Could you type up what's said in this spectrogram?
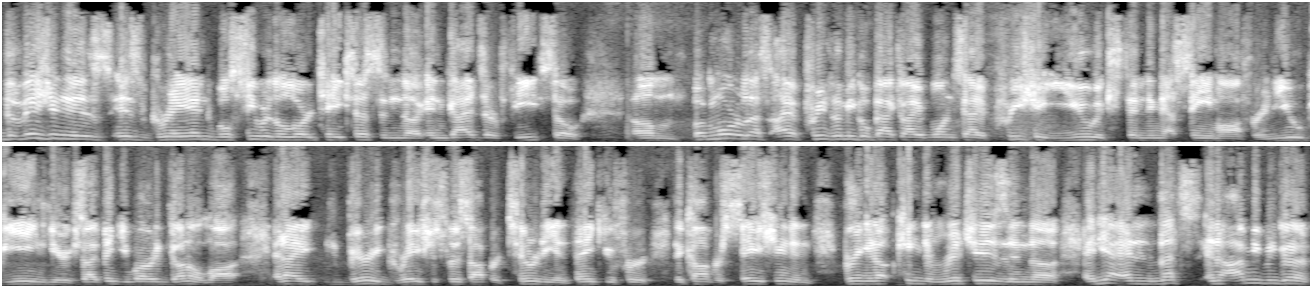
the vision is is grand. We'll see where the Lord takes us and uh, and guides our feet. So, um, but more or less, I appreciate. Let me go back to I say I appreciate you extending that same offer and you being here because I think you've already done a lot, and I very gracious for this opportunity and thank you for the conversation and bringing up Kingdom Riches and uh, and yeah, and that's and I'm even gonna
